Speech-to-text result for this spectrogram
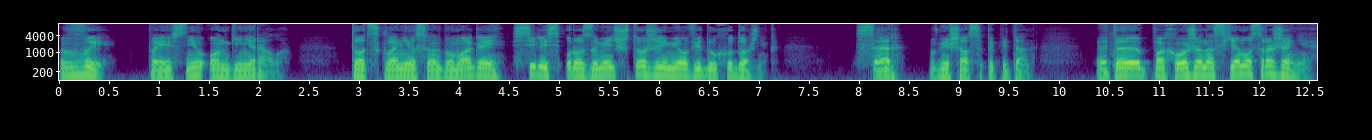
«Вы», — пояснил он генералу. Тот склонился над бумагой, силясь уразуметь, что же имел в виду художник. «Сэр», — вмешался капитан, — «это похоже на схему сражения».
